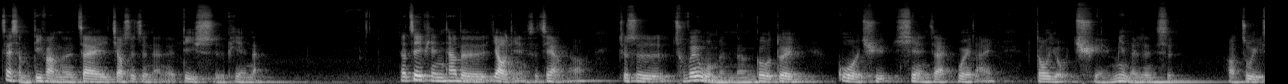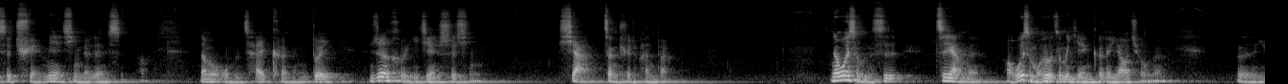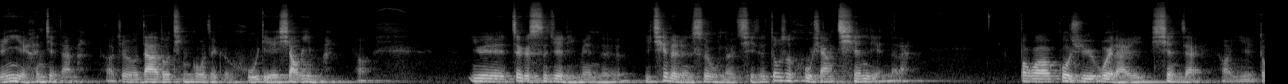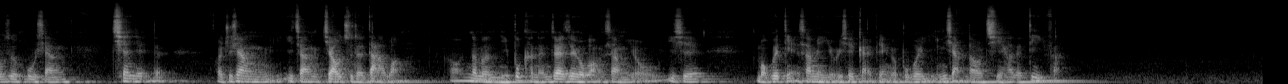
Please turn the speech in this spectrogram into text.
在什么地方呢？在教师指南的第十篇呢？那这篇它的要点是这样的啊，就是除非我们能够对过去、现在、未来都有全面的认识啊，注意是全面性的认识啊，那么我们才可能对任何一件事情下正确的判断。那为什么是这样呢？啊，为什么会有这么严格的要求呢？呃，原因也很简单嘛，啊，就大家都听过这个蝴蝶效应嘛，啊。因为这个世界里面的一切的人事物呢，其实都是互相牵连的啦，包括过去、未来、现在啊，也都是互相牵连的啊，就像一张交织的大网啊。那么你不可能在这个网上有一些某个点上面有一些改变，而不会影响到其他的地方。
